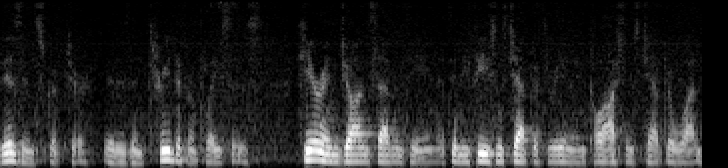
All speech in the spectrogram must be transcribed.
it is in Scripture. It is in three different places. Here in John 17, it's in Ephesians chapter 3 and in Colossians chapter 1,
